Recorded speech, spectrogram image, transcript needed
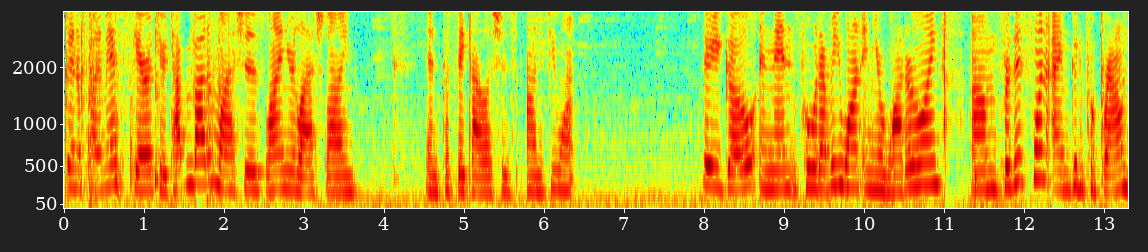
Then apply mascara to your top and bottom lashes, line your lash line, and put fake eyelashes on if you want. There you go, and then put whatever you want in your waterline. Um, for this one, I'm going to put brown.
